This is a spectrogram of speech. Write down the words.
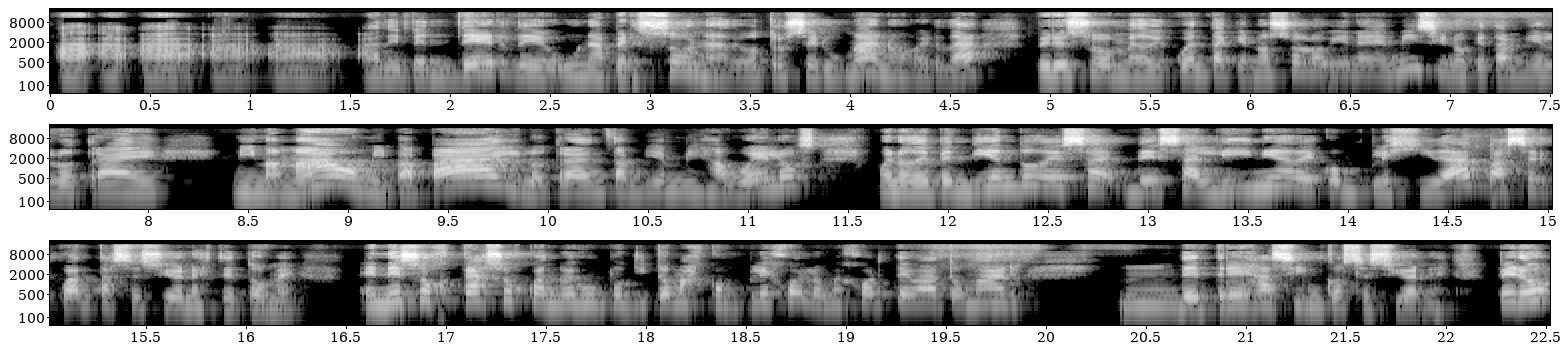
a, a, a, a, depender de una persona, de otro ser humano, ¿verdad? Pero eso me doy cuenta que no solo viene de mí, sino que también lo trae mi mamá o mi papá y lo traen también mis abuelos. Bueno, dependiendo de esa, de esa línea de complejidad va a ser cuántas sesiones te tome. En esos casos, cuando es un poquito más complejo, a lo mejor te va a tomar de tres a cinco sesiones. Pero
